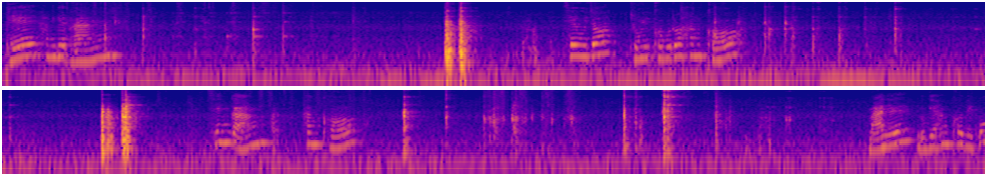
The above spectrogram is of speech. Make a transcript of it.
배 한 개 반, 새우젓 종이컵으로 한 컵, 생강 한 컵, 마늘 요게 한 컵이고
